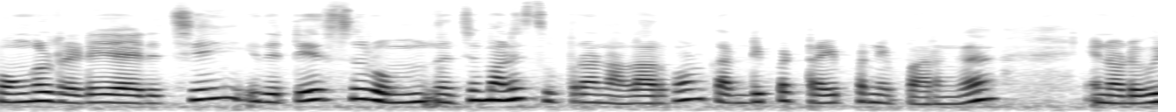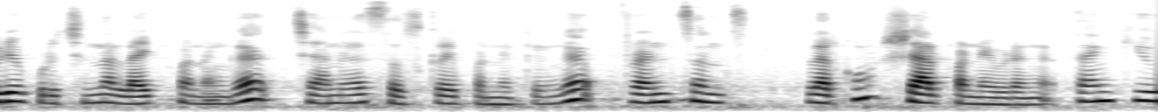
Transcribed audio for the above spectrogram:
பொங்கல் ரெடி ஆகிடுச்சு இது டேஸ்ட்டு ரொம்ப நிஜமாலே சூப்பராக நல்லாயிருக்கும் கண்டிப்பாக ட்ரை பண்ணி பாருங்கள் என்னோடய வீடியோ பிடிச்சிருந்தால் லைக் பண்ணுங்கள் சேனலை சப்ஸ்கிரைப் பண்ணிக்கோங்க. ஃப்ரெண்ட்ஸ் அண்ட்ஸ் எல்லாருக்கும் ஷேர் பண்ணி விடுங்க தேங்க்யூ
